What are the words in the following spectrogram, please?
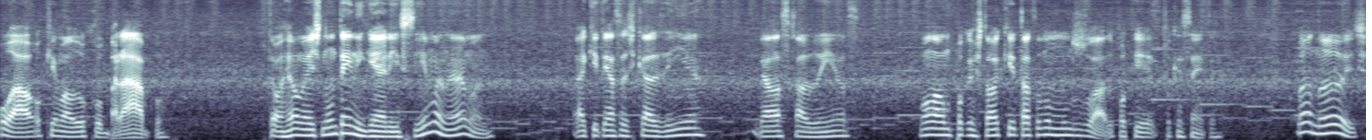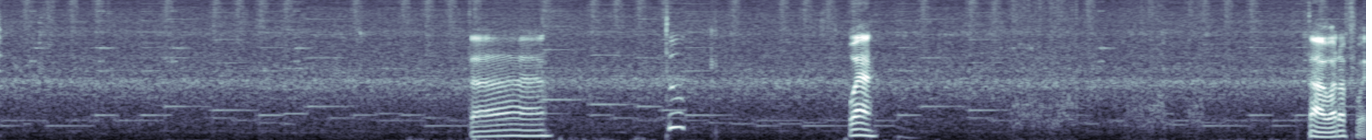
Uau, que maluco brabo. Então realmente não tem ninguém ali em cima, né, mano? Aqui tem essas casinhas, belas casinhas. Vamos lá no Pokéstock e tá todo mundo zoado, porque, porque Center. Boa noite. Tá. Tuc. Ué. Tá, agora foi.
